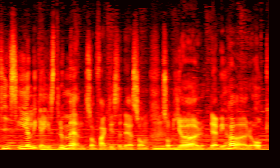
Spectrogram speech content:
tidsenliga instrument som faktiskt är det som, som gör det vi hör. Och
